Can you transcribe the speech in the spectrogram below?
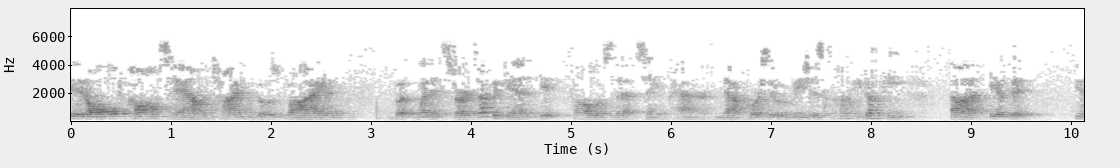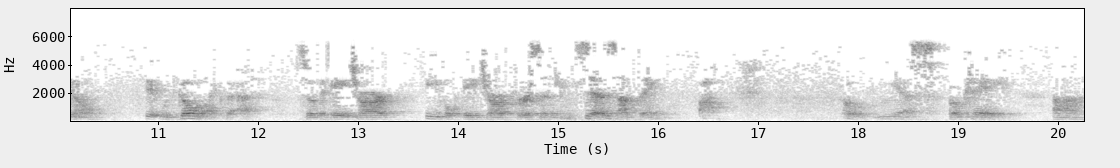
it all calms down, time goes by, and but when it starts up again, it follows that same pattern. Now, of course, it would be just hunky dunky uh, if it, you know, it would go like that. So the HR, evil HR person says something. Oh, yes, okay. Uh,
